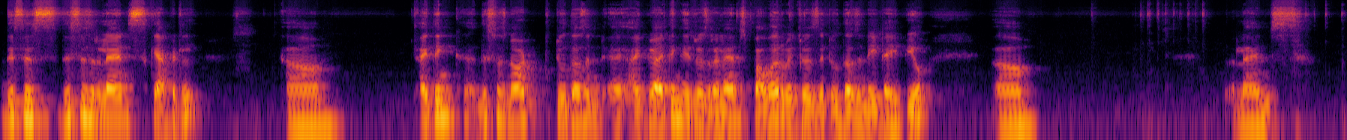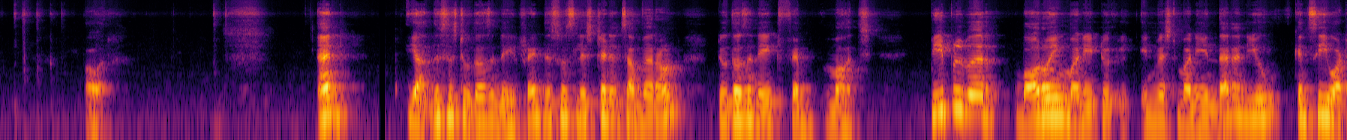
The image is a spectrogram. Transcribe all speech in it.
this is this is Reliance Capital. Um, I think this was not 2000 uh, IPO. I think it was Reliance Power, which was the 2008 IPO. Um, Reliance Power. And yeah, this is 2008, right? This was listed in somewhere around 2008 Feb March. people were borrowing money to invest money in that and you can see what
